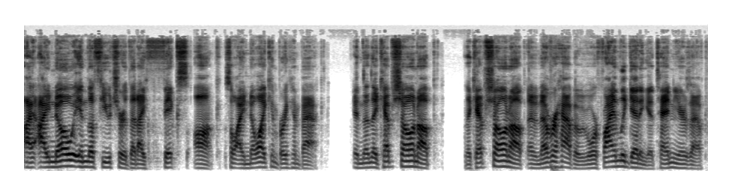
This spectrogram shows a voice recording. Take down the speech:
I I know in the future that I fix Ankh, so I know I can bring him back. And then they kept showing up, and they kept showing up, and it never happened. We're finally getting it ten years after.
